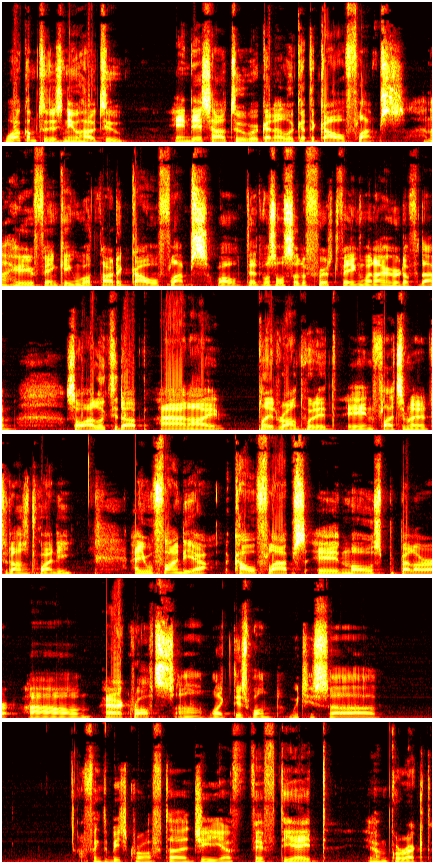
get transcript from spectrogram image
Welcome to this new how-to. In this how-to we're gonna look at the cowl flaps. And I hear you thinking, what are the cowl flaps? Well, that was also the first thing when I heard of them. So I looked it up and I played around with it in Flight Simulator 2020. And you will find the cowl flaps in most propeller um, aircrafts, uh, like this one, which is, uh, I think the Beechcraft uh, G58, if I'm correct.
